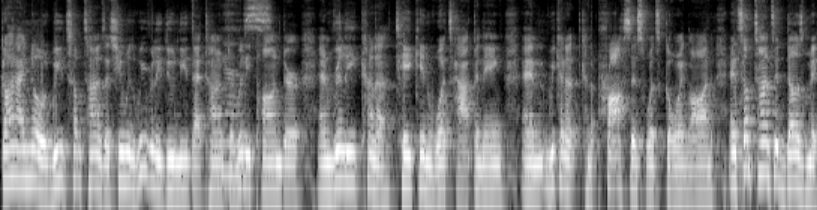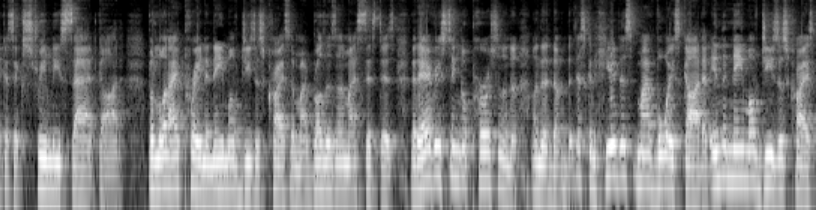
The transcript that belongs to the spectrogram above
God, I know we sometimes as humans, we really do need that time yes. to really ponder and really kind of take in what's happening and we kind of kind of process what's going on. And sometimes it does make us extremely sad, God. But Lord, I pray in the name of Jesus Christ and my brothers and my sisters that every single person on the, on the, the, that's going to hear this, my voice, God, that in the name of Jesus Christ,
